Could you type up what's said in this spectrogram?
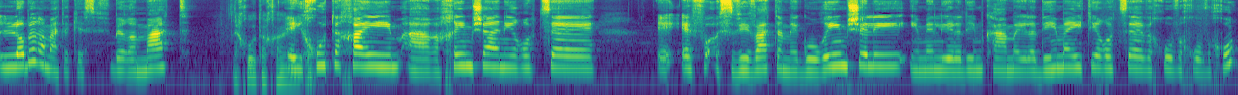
לא ברמת הכסף, ברמת... איכות החיים. איכות החיים, הערכים שאני רוצה, אה, איפה, סביבת המגורים שלי, אם אין לי ילדים, כמה ילדים הייתי רוצה, וכו' וכו' וכו',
